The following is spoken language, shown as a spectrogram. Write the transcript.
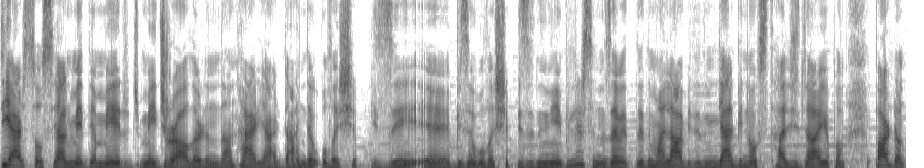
diğer sosyal medya mer- mecralarından her yerden de ulaşıp bizi e, bize ulaşıp bizi dinleyebilirsiniz. Evet dedim Ali abi dedim gel bir nostalji daha yapalım. Pardon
